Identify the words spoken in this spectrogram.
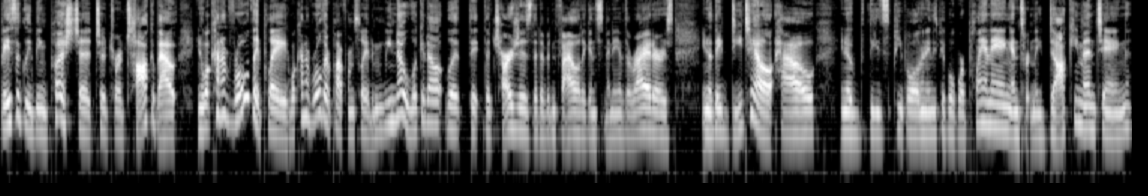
basically being pushed to to, to talk about, you know, what kind of role they played, what kind of role their platforms played. I mean, we know. Look at all the, the, the charges that have been filed against many of the rioters. You know, they detail how you know these people, many of these people were planning and certainly documenting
